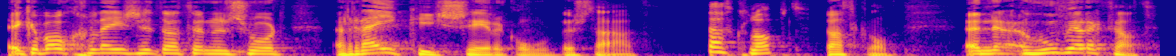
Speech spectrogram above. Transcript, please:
Ik heb ook gelezen dat er een soort reiki-cirkel bestaat. Dat klopt. Dat klopt. En uh, hoe werkt dat?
